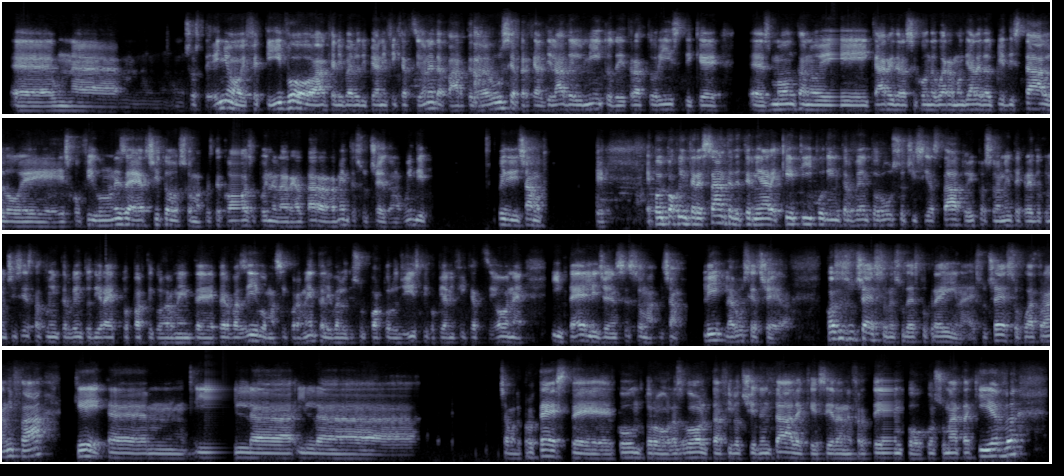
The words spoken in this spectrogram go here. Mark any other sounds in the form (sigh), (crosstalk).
eh, un sostegno effettivo anche a livello di pianificazione da parte della Russia, perché al di là del mito dei trattoristi che eh, smontano i, i, carri della seconda guerra mondiale dal piedistallo e, e sconfiggono un esercito, insomma queste cose poi nella realtà raramente succedono, quindi, quindi diciamo che è poi poco interessante determinare che tipo di intervento russo ci sia stato, io personalmente credo che non ci sia stato un intervento diretto particolarmente pervasivo, ma sicuramente a livello di supporto logistico, pianificazione, intelligence, insomma diciamo lì la Russia c'era. Cosa è successo nel sud-est Ucraina? È successo quattro anni fa che ehm, il, il, diciamo, le proteste contro la svolta filo-occidentale che si era nel frattempo consumata a Kiev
